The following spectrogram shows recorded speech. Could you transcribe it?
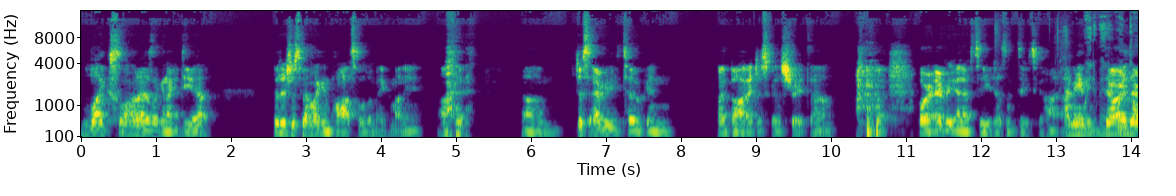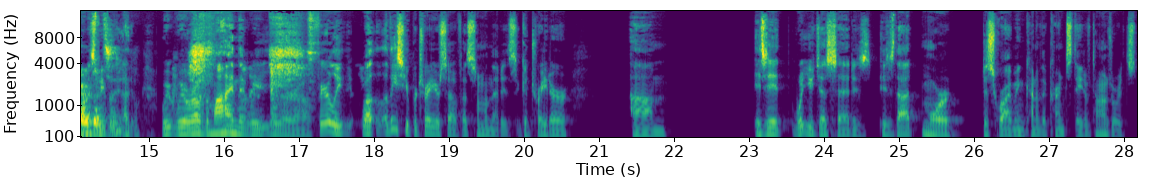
like Solana as like an idea, but it's just been like impossible to make money on it. Um, just every token I buy just goes straight down. or every NFT doesn't do too hot. I mean, minute. there are there are people, some... we, we were of the mind that we you were uh, fairly well. At least you portray yourself as someone that is a good trader. Um, is it what you just said? Is is that more describing kind of the current state of times where it's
